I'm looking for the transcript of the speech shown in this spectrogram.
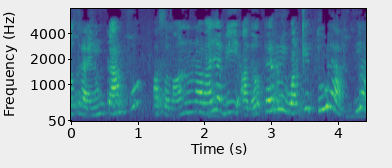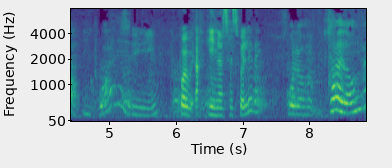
Ostras, en un campo, asomado en una valla, vi a dos perros igual que tú, las tía, iguales. Sí. Pues aquí no se suele ver. Por lo- ¿Sabes dónde?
